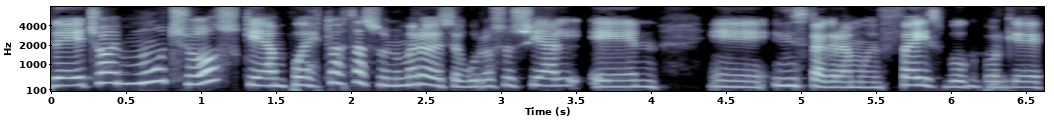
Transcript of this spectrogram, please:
De hecho, hay muchos que han puesto hasta su número de seguro social en eh, Instagram o en Facebook, porque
